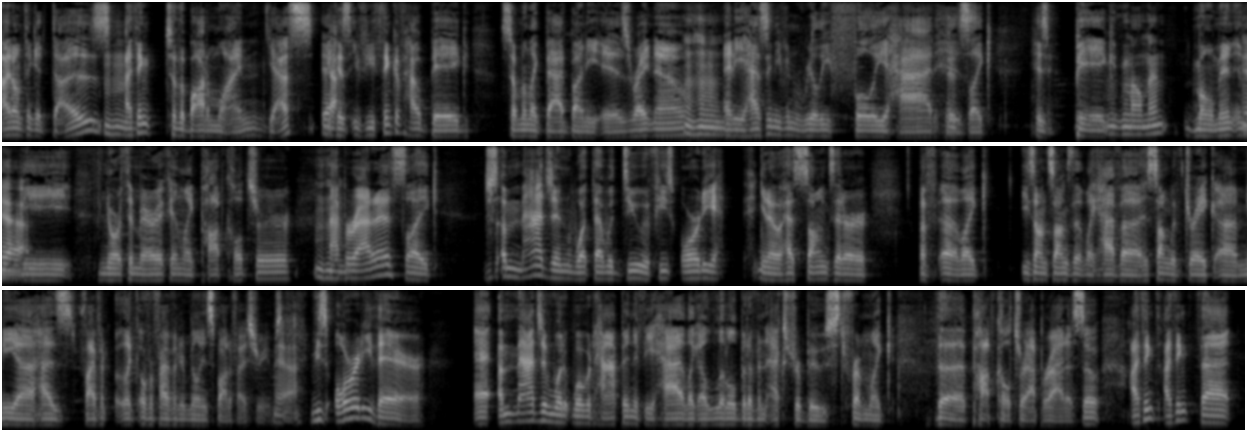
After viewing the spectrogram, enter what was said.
I don't think it does. Mhm. I think to the bottom line, yes. Yeah. Because if you think of how big someone like Bad Bunny is right now, Mhm. and he hasn't even really fully had his like his big moment. moment in Yeah. the North American like pop culture Mhm. apparatus. Like, just imagine what that would do if he's already, you know, has songs that are uh, like he's on songs that like have uh, his song with Drake. Uh, Mia has five like over five hundred million Spotify streams. Yeah. If he's already there, uh, imagine what what would happen if he had like a little bit of an extra boost from like the pop culture apparatus. So I think I think that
